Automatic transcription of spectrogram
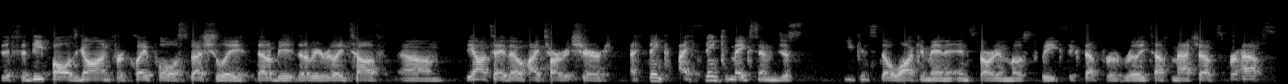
if the deep ball is gone for Claypool, especially, that'll be that'll be really tough. Um, Diontae, though, high target share, I think I think makes him just you can still lock him in and start him most weeks, except for really tough matchups, perhaps.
